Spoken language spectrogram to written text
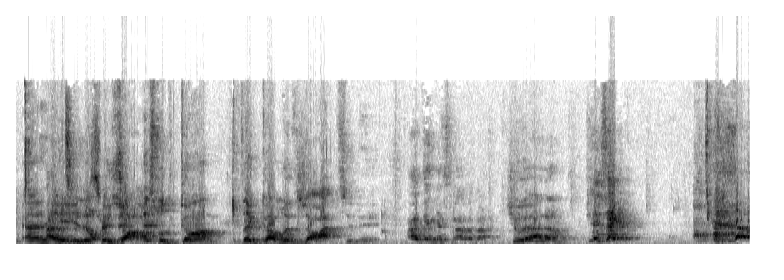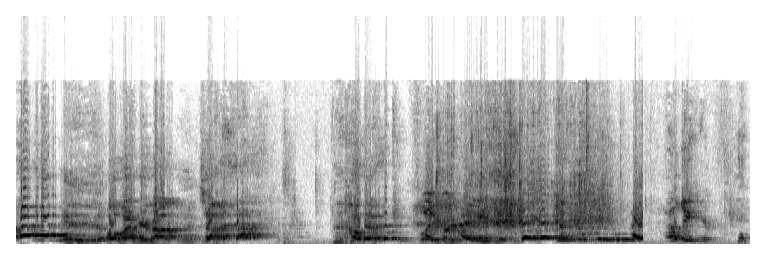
Okay, actually know. that's right. Zot is with gum. It's like gum with Zotz in it. I think it's not that bad. Chew it, Adam. Tastes like Open up your mouth. Shut Coke flavored. I'll leave here.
